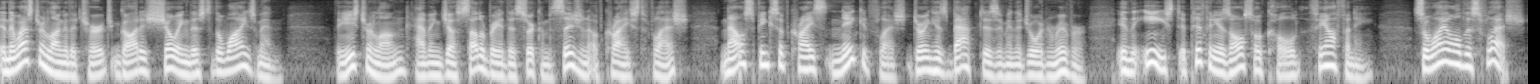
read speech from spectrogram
In the Western lung of the Church, God is showing this to the wise men. The Eastern lung, having just celebrated the circumcision of Christ's flesh, now speaks of Christ's naked flesh during his baptism in the Jordan River. In the East, Epiphany is also called Theophany. So why all this flesh?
